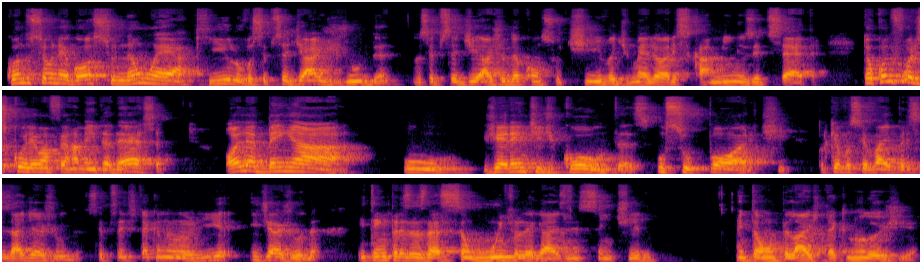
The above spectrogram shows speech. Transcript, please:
Quando o seu negócio não é aquilo, você precisa de ajuda. Você precisa de ajuda consultiva, de melhores caminhos, etc. Então, quando for escolher uma ferramenta dessa, olha bem a, o gerente de contas, o suporte, porque você vai precisar de ajuda. Você precisa de tecnologia e de ajuda. E tem empresas dessas que são muito legais nesse sentido. Então, um pilar de tecnologia.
